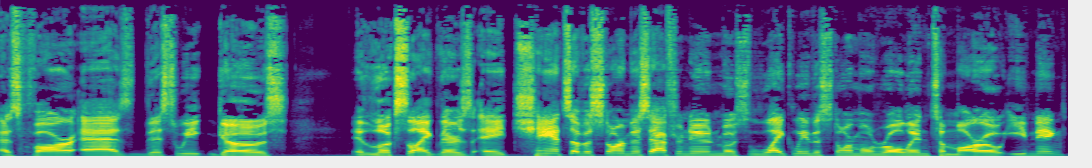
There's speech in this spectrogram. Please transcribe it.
As far as this week goes, it looks like there's a chance of a storm this afternoon. Most likely, the storm will roll in tomorrow evening.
